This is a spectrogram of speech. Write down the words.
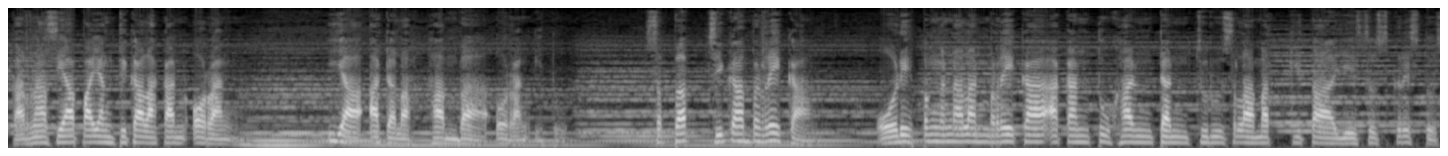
Karena siapa yang dikalahkan orang, ia adalah hamba orang itu. Sebab jika mereka oleh pengenalan mereka akan Tuhan dan Juru Selamat kita Yesus Kristus,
